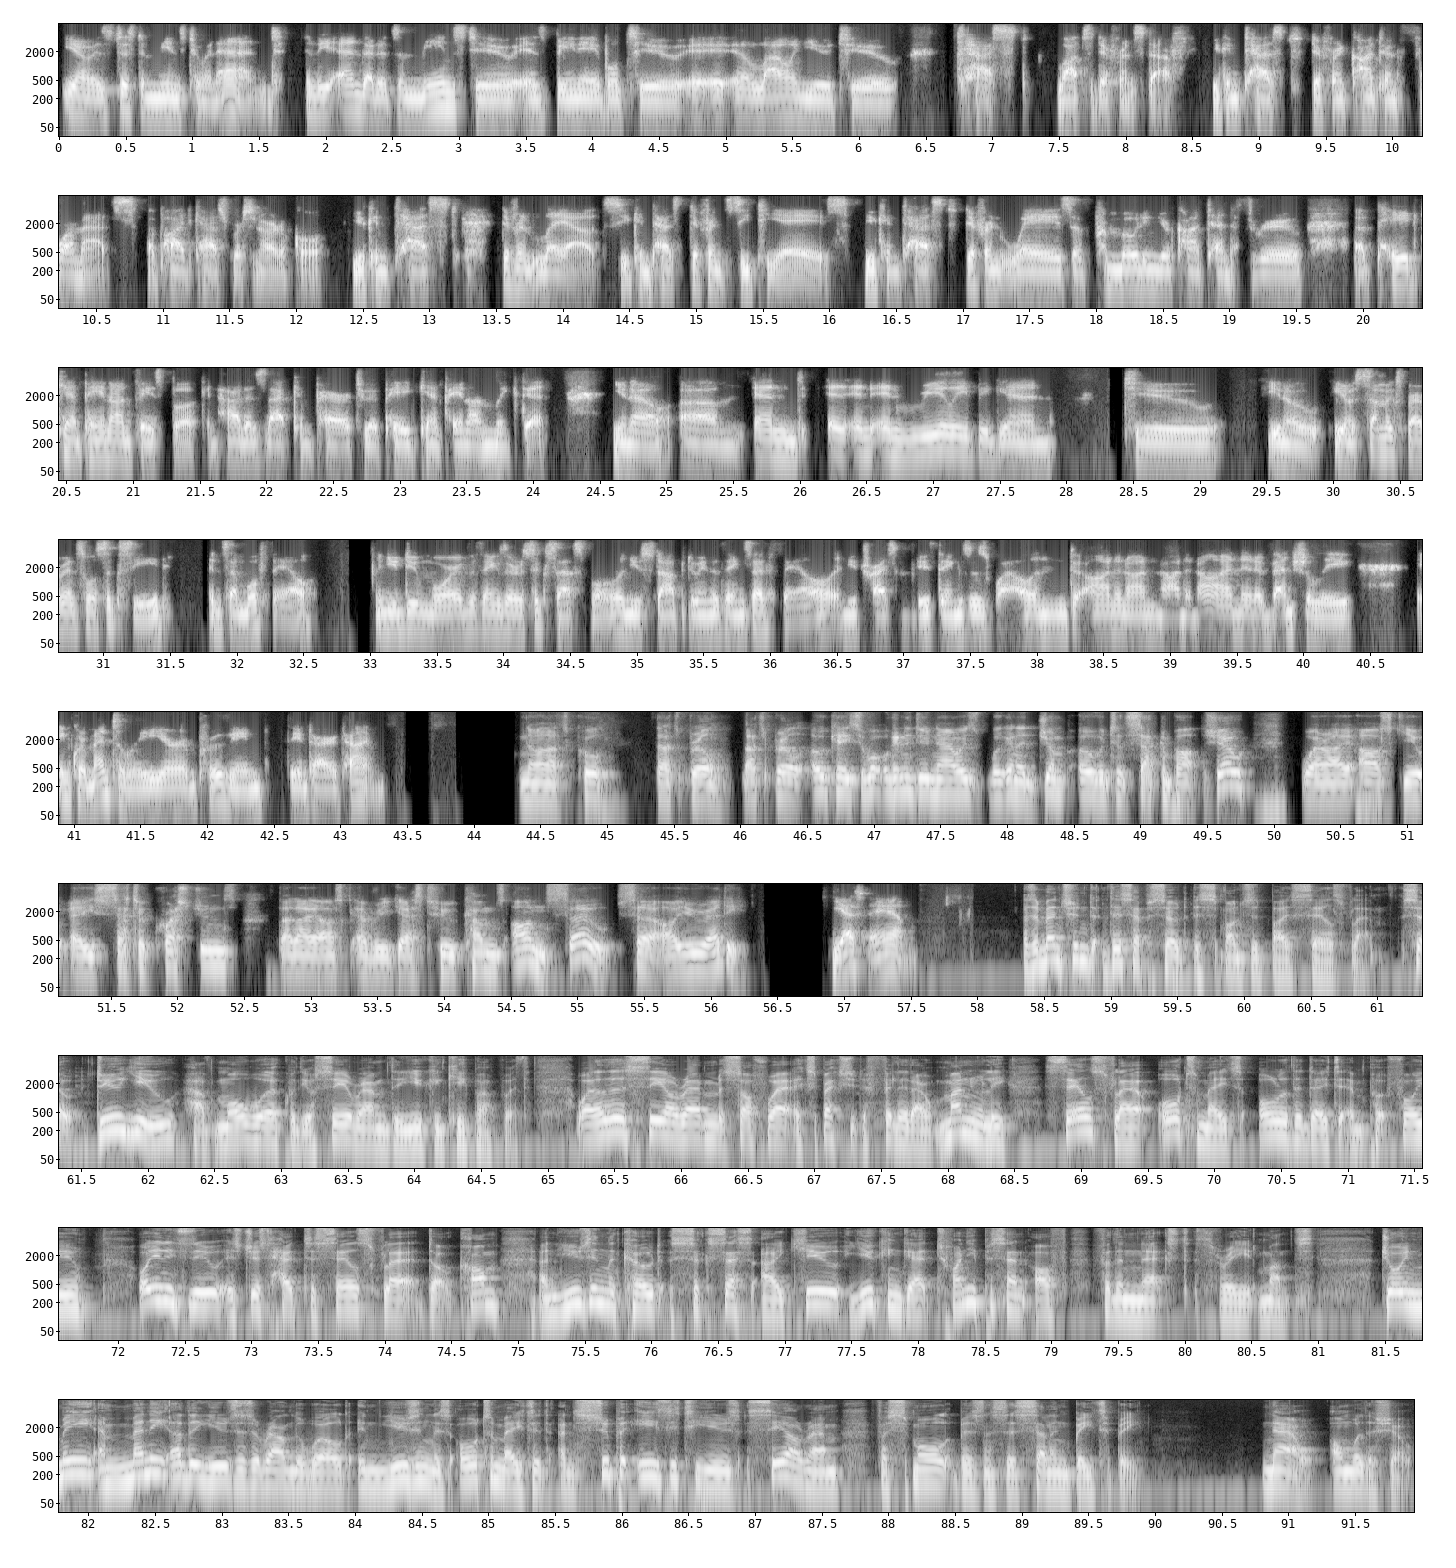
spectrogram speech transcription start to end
you know is just a means to an end and the end that it's a means to is being able to it, allowing you to test lots of different stuff. You can test different content formats, a podcast versus an article. You can test different layouts. You can test different CTAs. You can test different ways of promoting your content through a paid campaign on Facebook. And how does that compare to a paid campaign on LinkedIn? You know, um, and, and, and really begin to, you know, you know, some experiments will succeed and some will fail and you do more of the things that are successful and you stop doing the things that fail and you try some new things as well and on and on and on and on and eventually incrementally you're improving the entire time. No that's cool. That's brilliant that's brilliant okay so what we're going to do now is we're going to jump over to the second part of the show where i ask you a set of questions that i ask every guest who comes on. So sir are you ready? Yes i am as I mentioned, this episode is sponsored by Salesflare. So, do you have more work with your CRM than you can keep up with? While other CRM software expects you to fill it out manually, Salesflare automates all of the data input for you. All you need to do is just head to salesflare.com and using the code SuccessIQ, you can get 20% off for the next three months. Join me and many other users around the world in using this automated and super easy to use CRM for small businesses selling B2B. Now, on with the show.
